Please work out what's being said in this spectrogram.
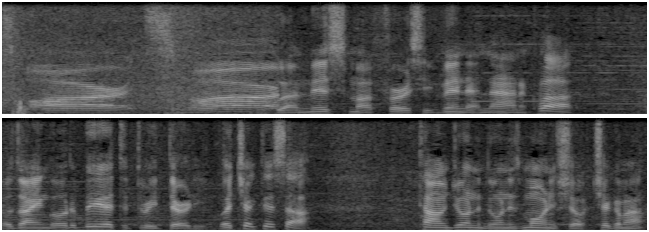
Smart, smart. I missed my first event at 9 o'clock because I didn't go to bed to 3.30. But check this out. Tom Joyner doing his morning show. Check him out.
